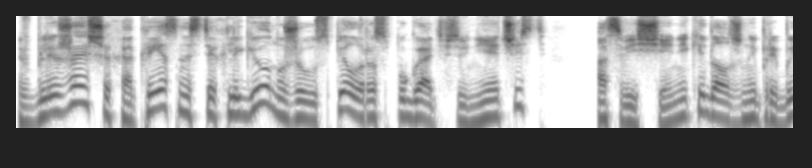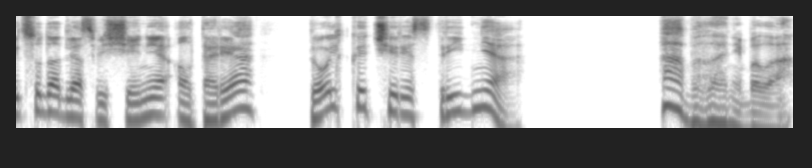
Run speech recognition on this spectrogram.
в ближайших окрестностях легион уже успел распугать всю нечисть, а священники должны прибыть сюда для освящения алтаря только через три дня. А была не была.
